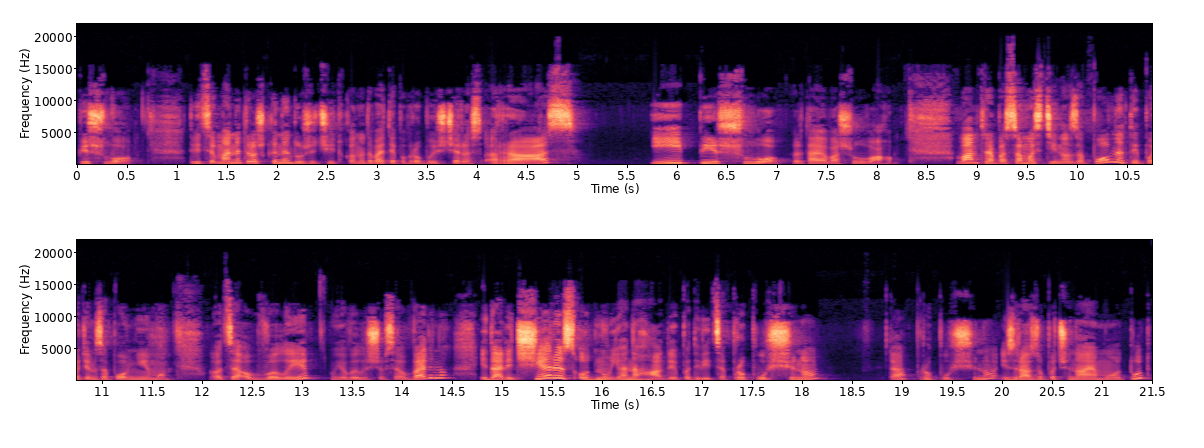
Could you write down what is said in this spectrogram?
пішло. Дивіться, в мене трошки не дуже чітко. Ну, давайте я попробую ще раз. Раз. І пішло. Звертаю вашу увагу. Вам треба самостійно заповнити, потім заповнюємо це обвели, уявили, що все обведено. І далі через одну, я нагадую, подивіться, пропущено. Так, пропущено. І зразу починаємо отут.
